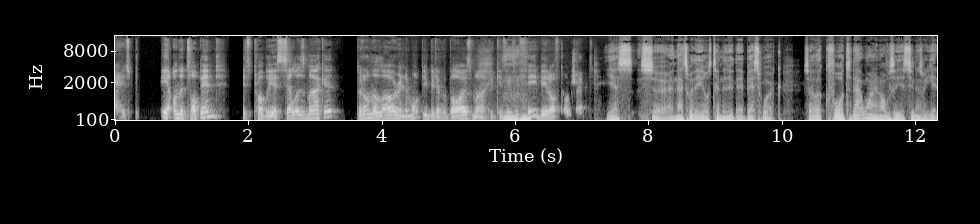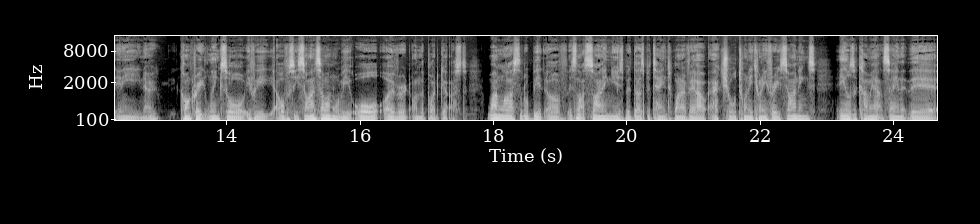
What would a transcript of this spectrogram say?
it's yeah, on the top end, it's probably a seller's market, but on the lower end, it might be a bit of a buyer's market because there's Mhm. a fair bit off contract. Yes, sir. And that's where the Eels tend to do their best work. So look forward to that one. And obviously, as soon as we get any, you know, concrete links or if we obviously sign someone, we'll be all over it on the podcast. One last little bit of it's not signing news, but it does pertain to one of our actual 2023 signings. Eels are coming out saying that they're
